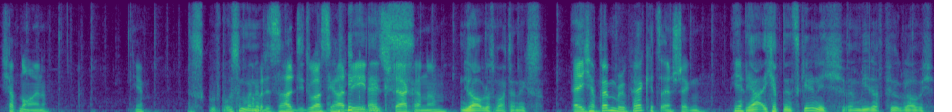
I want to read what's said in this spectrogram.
Ich habe noch eine. Das ist gut. Wo ist denn meine? Aber das ist halt, die, du hast die HD, die ist stärker, ne? ja, aber das macht ja nichts. Ey, ich habe Weapon Repair Kits einstecken. Hier. Ja, ich habe den Skill nicht irgendwie dafür, glaube ich.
